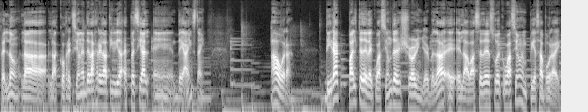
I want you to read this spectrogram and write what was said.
perdón, las correcciones de la relatividad especial eh, de Einstein. Ahora, Dirac parte de la ecuación de Schrödinger, ¿verdad? la base de su ecuación empieza por ahí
